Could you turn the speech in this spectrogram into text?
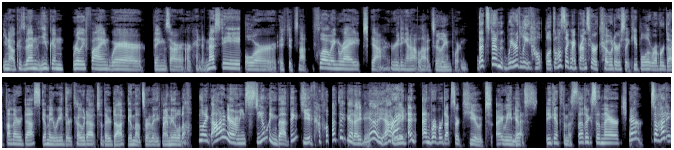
you know, because then you can really find where things are are kind of messy or if it's not flowing right. Yeah, reading it out loud is really important. That's been weirdly helpful. It's almost like my friends who are coders that keep a little rubber duck on their desk and they read their code out to their duck, and that's where they find their little like, I am stealing that. Thank you. That's a good idea. Yeah. right. read- And and rubber ducks are cute. I mean, yes. You get some aesthetics in there. Yeah. So how do you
